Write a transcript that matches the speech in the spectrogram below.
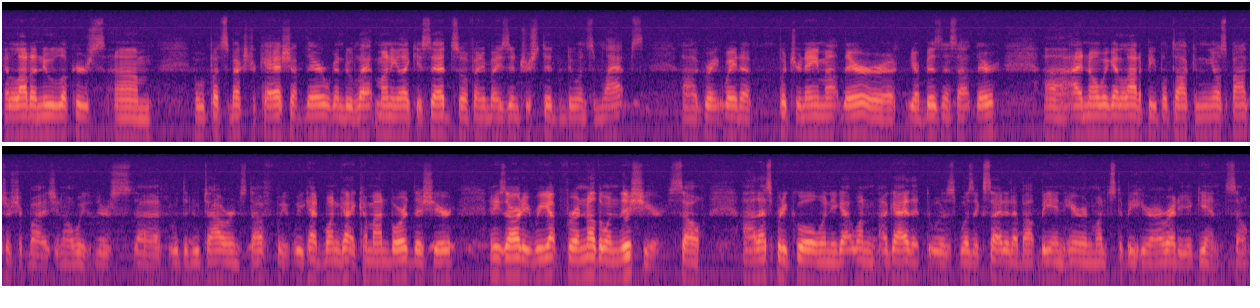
Got a lot of new lookers. Um, we'll put some extra cash up there. We're gonna do lap money like you said. So if anybody's interested in doing some laps, a uh, great way to put your name out there or uh, your business out there. Uh, I know we got a lot of people talking, you know, sponsorship wise. You know, we, there's uh, with the new tower and stuff. We, we had one guy come on board this year, and he's already re-upped for another one this year. So uh, that's pretty cool when you got one a guy that was was excited about being here and wants to be here already again. So,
